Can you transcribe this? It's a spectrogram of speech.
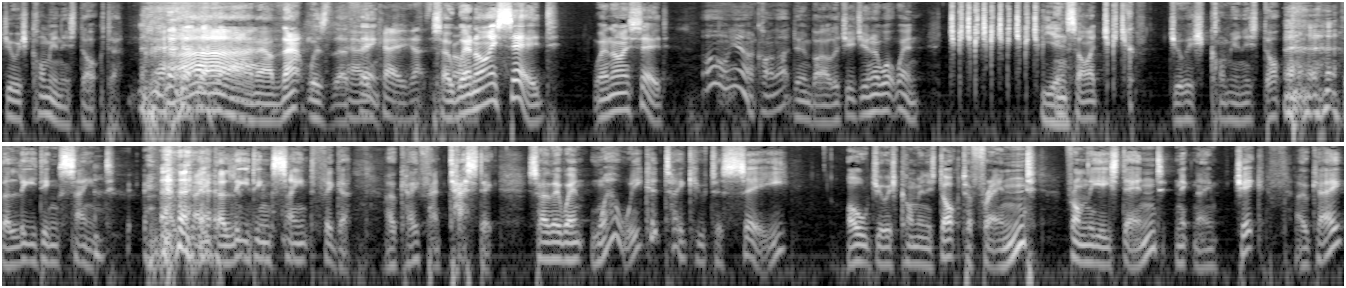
Jewish communist doctor. ah, now that was the thing. Okay, that's the so problem. when I said, when I said, oh yeah, I quite like doing biology. Do you know what went? Yeah. Inside, Jewish communist doctor, the leading saint. Okay, the leading saint figure. Okay, fantastic. So they went, well, we could take you to see old Jewish communist doctor friend from the East End, nickname Chick. Okay,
